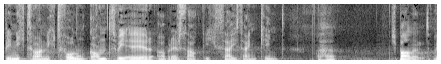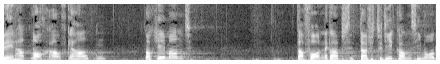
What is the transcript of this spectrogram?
bin ich zwar nicht voll und ganz wie er, aber er sagt, ich sei sein Kind. Aha. Spannend. Wer hat noch aufgehalten? Noch jemand? Da vorne, glaubst darf ich zu dir kommen, Simon?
